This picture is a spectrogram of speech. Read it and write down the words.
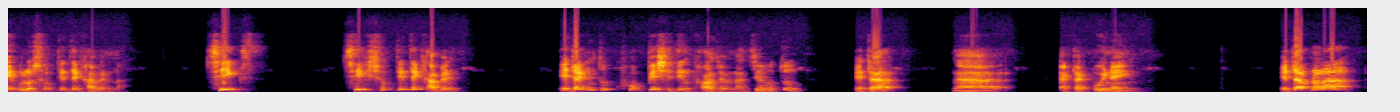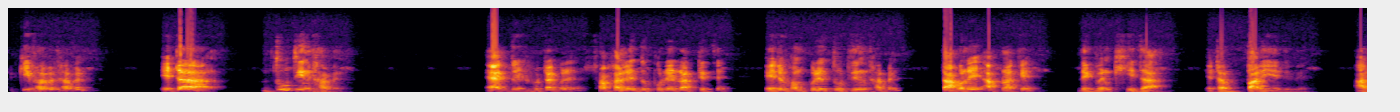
এগুলো শক্তিতে খাবেন না। সিক্স সিক্স শক্তিতে খাবেন, এটা কিন্তু খুব বেশি দিন খাওয়া যাবে না। যেহেতু এটা একটা কুইনাইন এটা আপনারা কীভাবে খাবেন? এটা দুদিন খাবেন। এক, দুই ফোঁটা করে সকালে, দুপুরে, রাত্রিতে এরকম করে দুদিন খাবেন, তাহলে আপনাকে দেখবেন খিদা এটা বাড়িয়ে দিবে। আর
